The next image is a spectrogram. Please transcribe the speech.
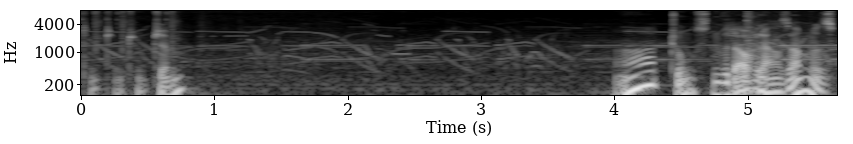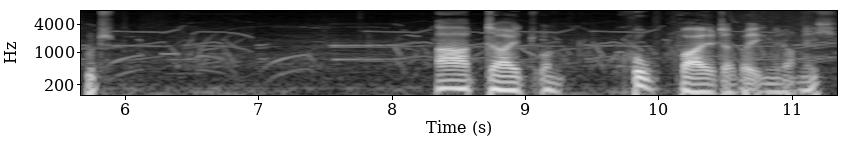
Tim, tim, tim, tim. Ah, Tungsten wird auch langsam, das ist gut. Ardite und Kobalt aber irgendwie noch nicht.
